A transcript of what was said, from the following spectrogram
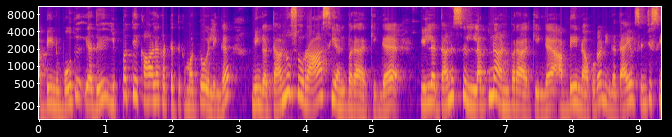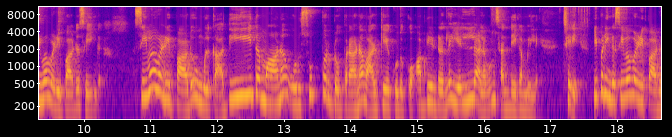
அப்படின்னும் போது அது இப்போத்திய காலகட்டத்துக்கு மட்டும் இல்லைங்க. நீங்கள் தனுசு ராசி அன்பராக இருக்கீங்க. இல்லை தனுசு லக்ன அன்பராக இருக்கீங்க அப்படின்னா கூட நீங்கள் தயவு செஞ்சு சிவ வழிபாடு செய்யுங்க. சிவ வழிபாடு உங்களுக்கு அதீதமான ஒரு சூப்பர் டூப்பரான வாழ்க்கையை கொடுக்கும். அப்படின்றதுல எல்லா அளவும் சந்தேகம் இல்லை. சரி இப்போ நீங்கள் சிவ வழிபாடு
